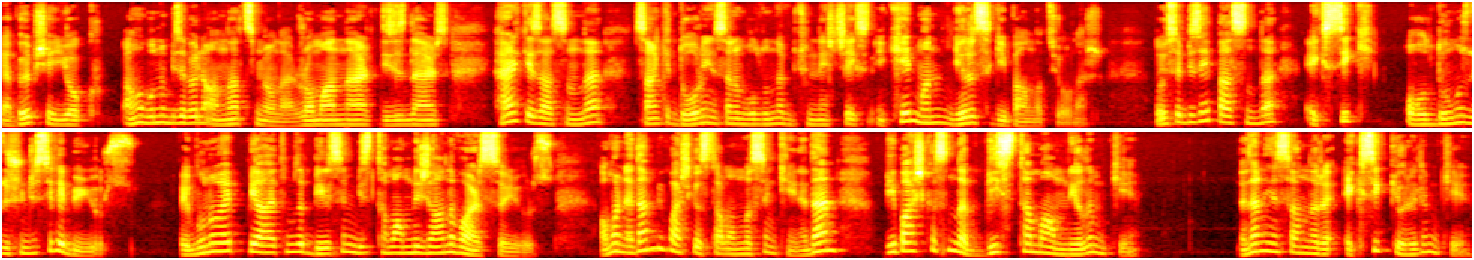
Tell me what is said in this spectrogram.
ya böyle bir şey yok. Ama bunu bize böyle anlatmıyorlar. Romanlar, diziler, herkes aslında sanki doğru insanı bulduğunda bütünleşeceksin. İki elmanın yarısı gibi anlatıyorlar. Dolayısıyla biz hep aslında eksik olduğumuz düşüncesiyle büyüyoruz. Ve bunu hep bir hayatımızda birisinin bizi tamamlayacağını varsayıyoruz. Ama neden bir başkası tamamlasın ki? Neden bir başkasını da biz tamamlayalım ki? Neden insanları eksik görelim ki?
